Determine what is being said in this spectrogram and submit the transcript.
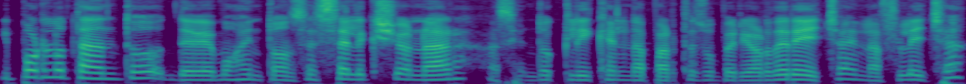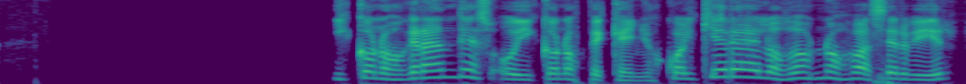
y por lo tanto debemos entonces seleccionar, haciendo clic en la parte superior derecha, en la flecha, iconos grandes o iconos pequeños. Cualquiera de los dos nos va a servir.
